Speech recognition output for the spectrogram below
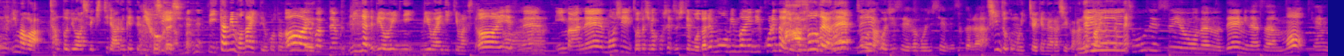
で今はちゃんと両足できっちり歩けてるし両足でね。で痛みもないっていうことあなのであよかったよかった。みんなで病院に見舞いに行きました。ああいいですね。今ねもし私が骨折しても誰もお見舞いに来れない状況ですもんあーそうだよね。ねだご時世がご時世ですから。親族も行っちゃいけないらしいからねね場合によってはね。そうですよ。なので皆さんも健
